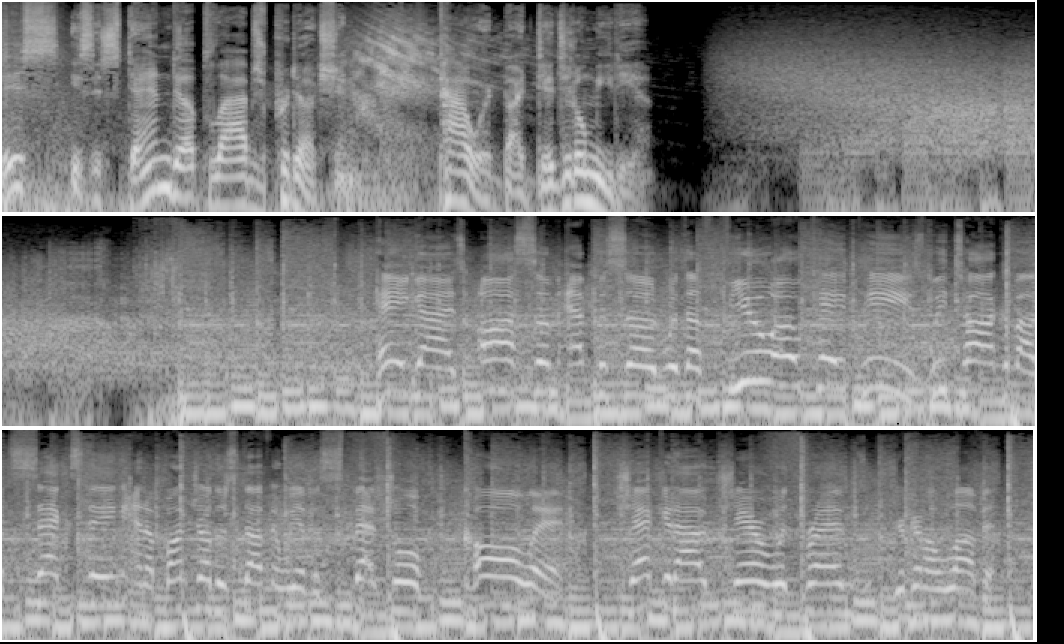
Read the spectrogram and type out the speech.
This is a Stand Up Labs production, powered by digital media. Hey guys, awesome episode with a few OKPs. We talk about sexting and a bunch of other stuff, and we have a special call in. Check it out, share it with friends. You're going to love it.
